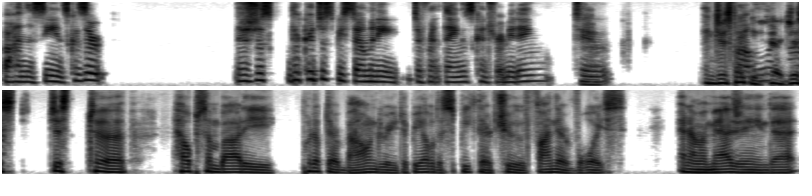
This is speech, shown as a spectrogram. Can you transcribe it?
behind the scenes because there there's just there could just be so many different things contributing to yeah. and just like you said just just to help somebody put up their boundary to be able to speak their truth find their voice and i'm imagining that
